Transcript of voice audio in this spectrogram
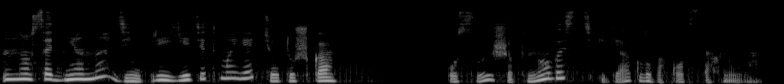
но со дня на день приедет моя тетушка. Услышав новость, я глубоко вздохнула.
